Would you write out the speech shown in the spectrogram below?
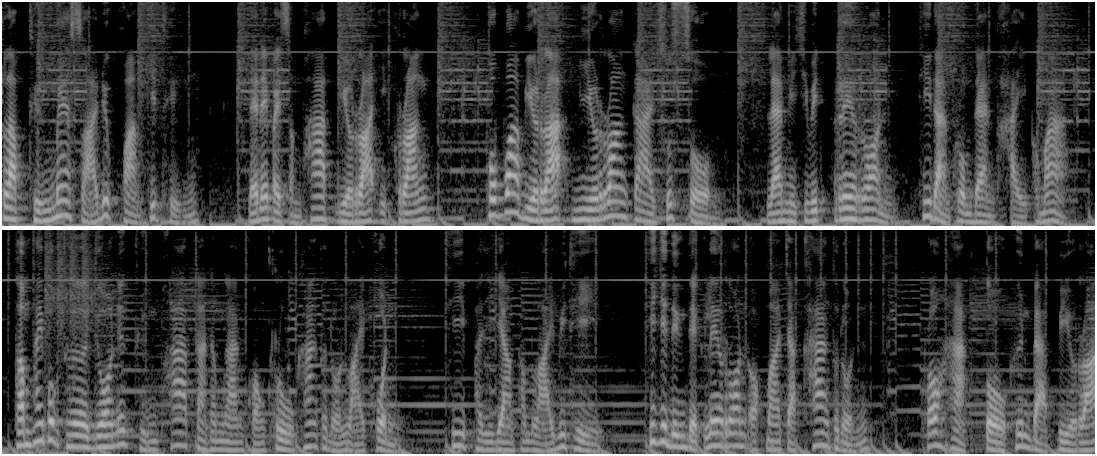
กลับถึงแม่สายด้วยความคิดถึง และได้ไปสัมภาษณ์บีระอีกครั้ง พบว่าบีระมีร่างกายสุดโทรมและมีชีวิตเร่ร่อนที่ด่านพรมแดนไทยพม่าทำให้พวกเธอย้อนนึกถึงภาพการทำงานของครูข้างถนนหลายคน ที่พยายามทำหลายวิธี ที่จะดึงเด็กเล่ร่อนออกมาจากข้างถนน เพราะหากโตขึ้นแบบบีระ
